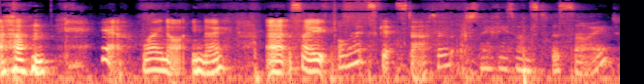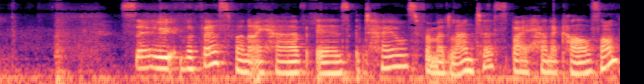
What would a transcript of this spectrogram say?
um, yeah, why not, you know? Uh, so let's get started. I'll just move these ones to the side. So the first one I have is Tales from Atlantis by Hannah Karlzon.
